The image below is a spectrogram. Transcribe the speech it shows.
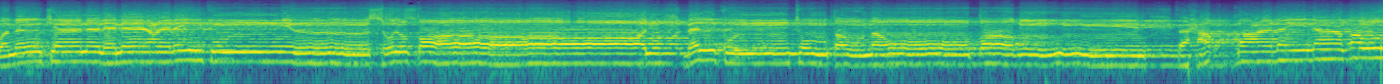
وما كان لنا عليكم من سلطان بل كنتم قوما طاغين فحق علينا قول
